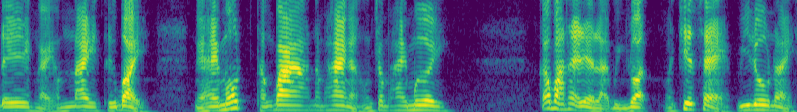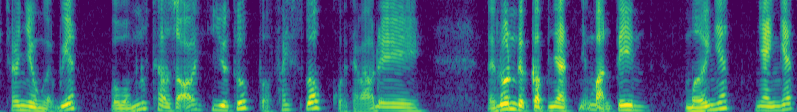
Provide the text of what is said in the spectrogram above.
.de ngày hôm nay thứ Bảy, ngày 21 tháng 3 năm 2020. Các bạn hãy để lại bình luận và chia sẻ video này cho nhiều người biết và bấm nút theo dõi YouTube và Facebook của Thời báo DE để luôn được cập nhật những bản tin mới nhất, nhanh nhất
